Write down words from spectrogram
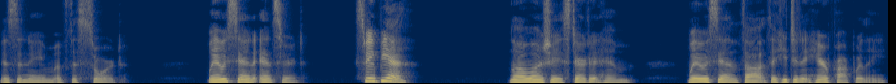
is the name of this sword? Wei Wuxian answered, Sui bian. Lan Wangji stared at him. Wei Wuxian thought that he didn't hear properly,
